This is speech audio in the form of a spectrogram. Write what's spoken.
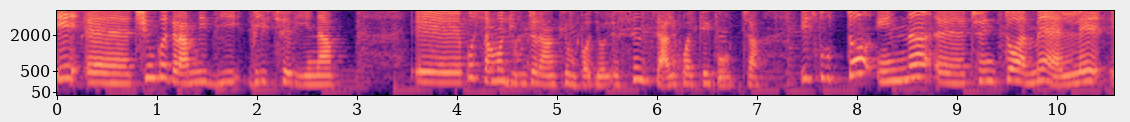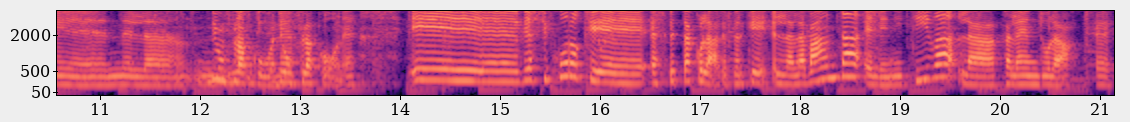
e eh, 5 grammi di glicerina e possiamo aggiungere anche un po' di olio essenziale, qualche goccia. Il tutto in eh, 100 ml eh, nel, di un flacone. Di un flacone. E vi assicuro che è spettacolare perché la lavanda è lenitiva, la calendula è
